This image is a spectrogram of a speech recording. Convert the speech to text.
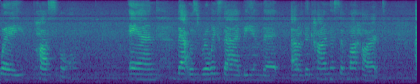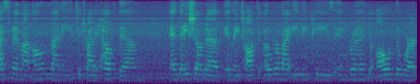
way possible. And that was really sad being that out of the kindness of my heart, I spent my own money to try to help them and they showed up and they talked over my EVPs and ruined all of the work,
